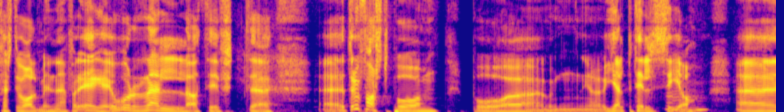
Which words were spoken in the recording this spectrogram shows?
festivalminne, for jeg er jo relativt uh, eh, trufast på, på eh, hjelpe til-sida. Eh,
